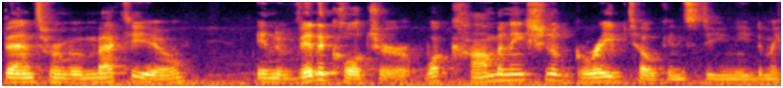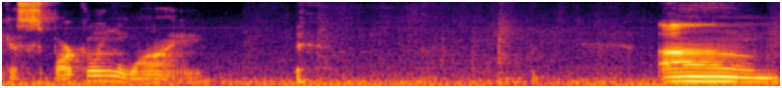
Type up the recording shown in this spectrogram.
Bent, we're moving back to you. In viticulture, what combination of grape tokens do you need to make a sparkling wine? Um.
